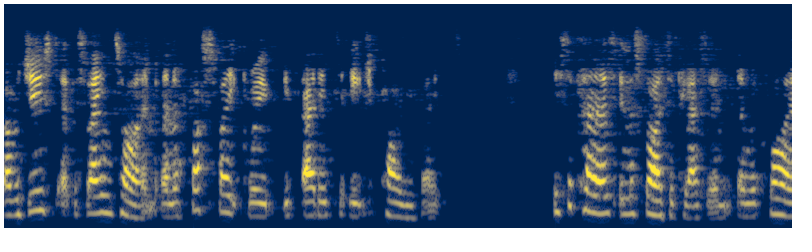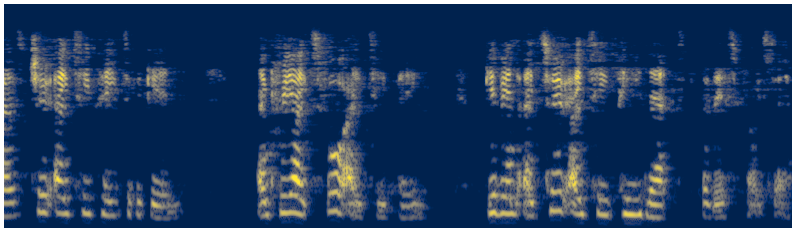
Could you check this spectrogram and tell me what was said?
are reduced at the same time and a phosphate group is added to each pyruvate. This occurs in the cytoplasm and requires 2 ATP to begin and creates 4 ATP giving a 2 ATP net for this process.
